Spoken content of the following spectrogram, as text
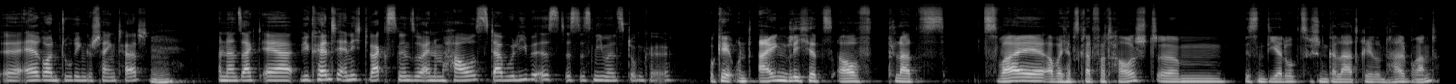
Elrond Durin geschenkt hat. Und dann sagt er, wie könnte er nicht wachsen in so einem Haus? Da, wo Liebe ist, ist es niemals dunkel. Okay, und eigentlich jetzt auf Platz zwei, aber ich habe es gerade vertauscht, ähm, ist ein Dialog zwischen Galadriel und Halbrand.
